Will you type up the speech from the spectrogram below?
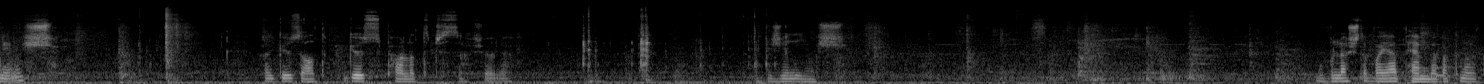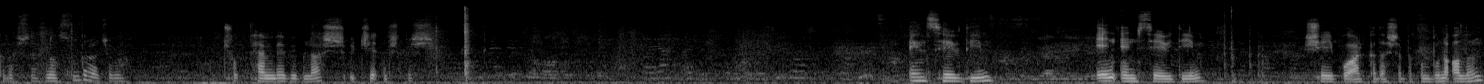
Neymiş? Ha, göz altı, göz parlatıcısı. Şöyle. Jeliymiş. Bu blush da bayağı pembe. Bakın arkadaşlar. Nasıldır acaba? Çok pembe bir blush. 3.75. En sevdiğim en en sevdiğim şey bu arkadaşlar. Bakın bunu alın.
